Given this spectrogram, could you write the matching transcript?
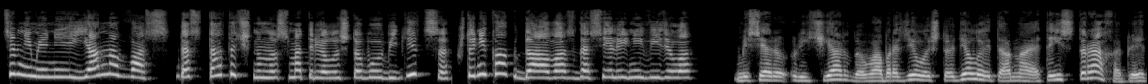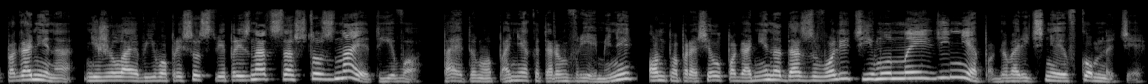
Тем не менее, я на вас достаточно насмотрелась, чтобы убедиться, что никогда вас доселе не видела». Мессеру Ричьярдо вообразилось, что делает она это из страха перед Паганино, не желая в его присутствии признаться, что знает его. Поэтому по некотором времени он попросил Паганина дозволить ему наедине поговорить с нею в комнате.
